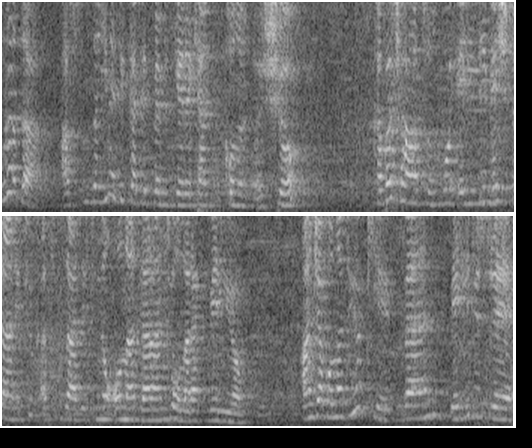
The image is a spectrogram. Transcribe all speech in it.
burada aslında yine dikkat etmemiz gereken konu e, şu, Kabaç Hatun bu 55 tane Türk asilzadesini ona garanti olarak veriyor. Ancak ona diyor ki ben belli bir süre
